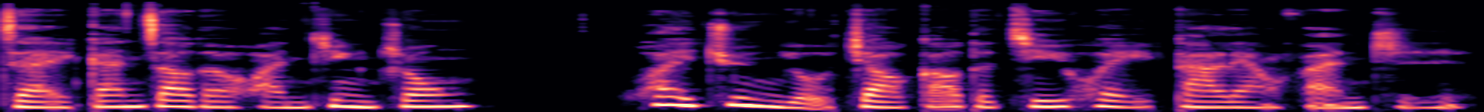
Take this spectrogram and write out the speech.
在干燥的环境中，坏菌有较高的机会大量繁殖，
